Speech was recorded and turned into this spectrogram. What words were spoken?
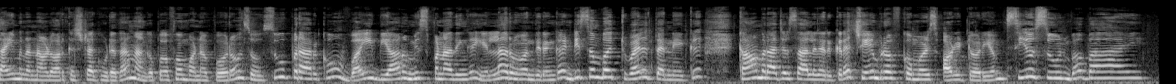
சைமன் அண்ணாவோட ஆர்கெஸ்ட்ரா கூட தான் நாங்கள் பெர்ஃபார்ம் பண்ண போறோம். ஸோ சூப்பரா இருக்கும். வைப் யாரும் மிஸ் பண்ணாதீங்க. எல்லாரும் வந்துருங்க. டிசம்பர் டுவெல்த் அன்னைக்கு காமராஜர் சாலையில் இருக்கிற chamber of commerce auditorium see you soon bye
